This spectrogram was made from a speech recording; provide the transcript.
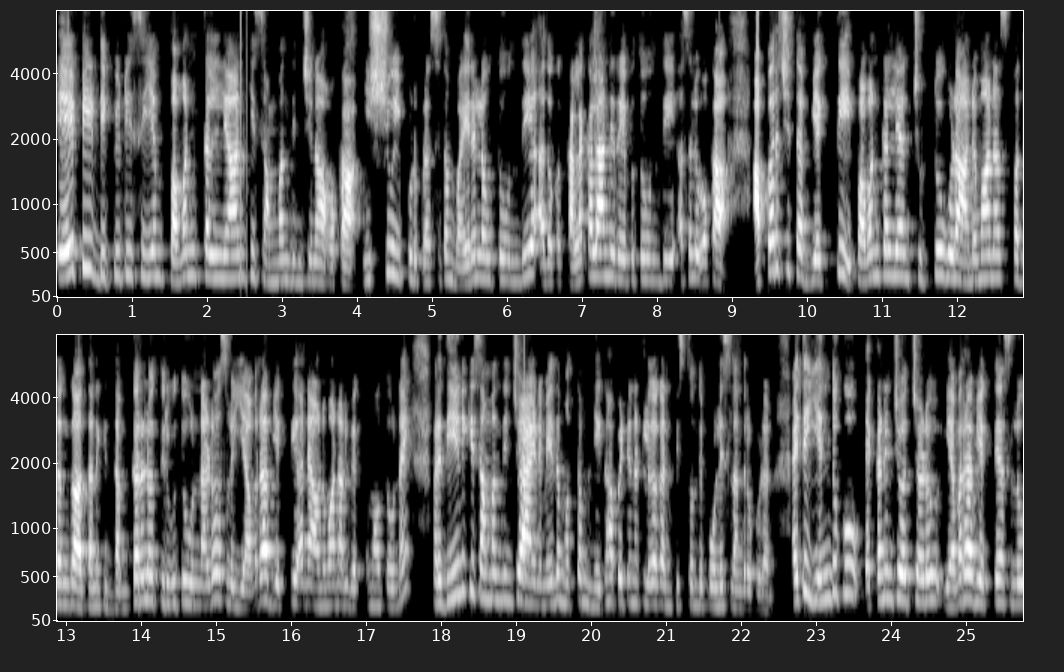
ఏపీ డిప్యూటీ సీఎం పవన్ కళ్యాణ్కి సంబంధించిన ఒక ఇష్యూ ఇప్పుడు ప్రస్తుతం వైరల్ అవుతూ ఉంది. అదొక కలకలాన్ని రేపుతూ ఉంది. అసలు ఒక అపరిచిత వ్యక్తి పవన్ కళ్యాణ్ చుట్టూ కూడా అనుమానాస్పదంగా తనకి దగ్గరలో తిరుగుతూ ఉన్నాడు. అసలు ఎవరా వ్యక్తి అనే అనుమానాలు వ్యక్తమవుతూ ఉన్నాయి. మరి దీనికి సంబంధించి ఆయన మీద మొత్తం నిఘా పెట్టినట్లుగా కనిపిస్తుంది పోలీసులందరూ కూడా అయితే ఎందుకు ఎక్కడి నుంచి వచ్చాడు ఎవరా వ్యక్తి అసలు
